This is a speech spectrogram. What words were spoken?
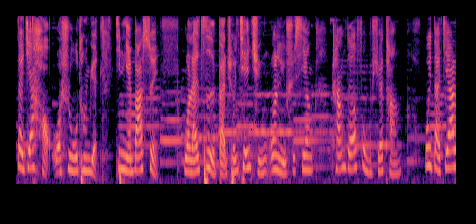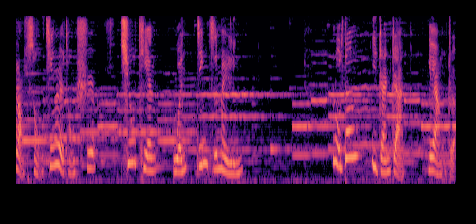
大家好，我是吴腾远，今年八岁，我来自百城千群，万里书香常德父母学堂，为大家朗诵今日童诗《秋天》。文金子美玲。路灯一盏盏。亮着，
